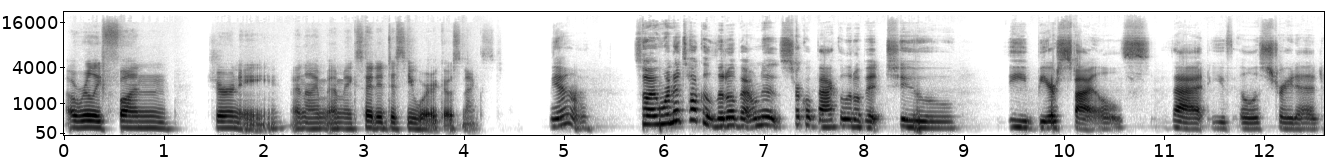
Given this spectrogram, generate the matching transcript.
a really fun journey, and I'm I'm excited to see where it goes next. Yeah. So I want to talk a little bit. I want to circle back a little bit to the beer styles that you've illustrated.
